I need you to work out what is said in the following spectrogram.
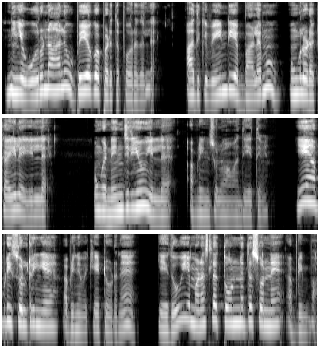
நீங்கள் ஒரு நாளும் உபயோகப்படுத்த போகிறதில்ல அதுக்கு வேண்டிய பலமும் உங்களோட கையில் இல்லை. உங்கள் நெஞ்சிலையும் இல்லை. அப்படின்னு சொல்லுவான் வந்தியத்தேவன் ஏன் அப்படி சொல்றீங்க? அப்படின்னு அவன் கேட்ட உடனே ஏதோ என் மனசுல தோணுனதை சொன்னேன் அப்படின்பா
